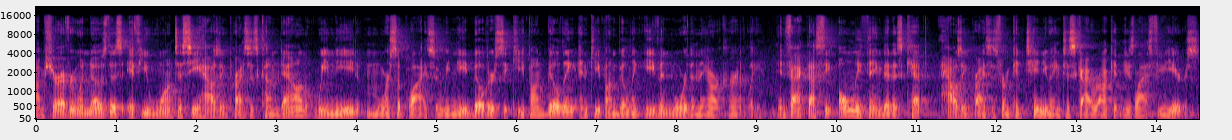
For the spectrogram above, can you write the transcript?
I'm sure everyone knows this. If you want to see housing prices come down, we need more supply. So we need builders to keep on building and keep on building even more than they are currently. In fact, that's the only thing that has kept housing prices from continuing to skyrocket these last few years.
